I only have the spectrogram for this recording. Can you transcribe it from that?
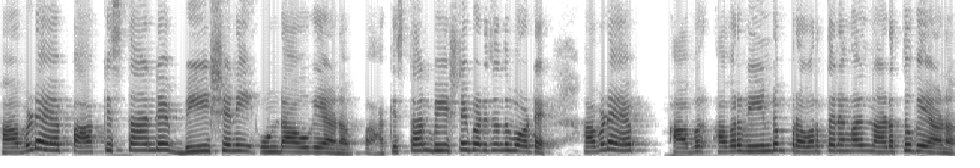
അവിടെ പാകിസ്ഥാന്റെ ഭീഷണി ഉണ്ടാവുകയാണ്. പാകിസ്ഥാൻ ഭീഷണി പഠിച്ചത് പോട്ടെ. അവിടെ അവർ അവർ വീണ്ടും പ്രവർത്തനങ്ങൾ നടത്തുകയാണ്.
